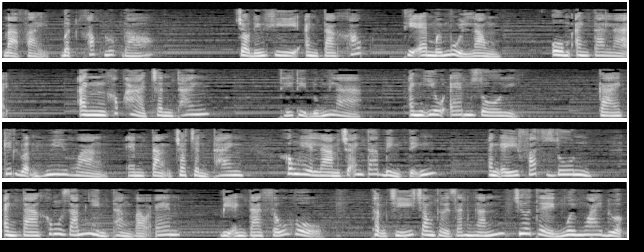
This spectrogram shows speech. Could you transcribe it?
mà phải bật khóc lúc đó. Cho đến khi anh ta khóc thì em mới mủi lòng, ôm anh ta lại. Anh khóc hả Trần Thanh? Thế thì đúng là anh yêu em rồi. Cái kết luận huy hoàng em tặng cho Trần Thanh không hề làm cho anh ta bình tĩnh. Anh ấy phát run, anh ta không dám nhìn thẳng vào em vì anh ta xấu hổ, thậm chí trong thời gian ngắn chưa thể nguôi ngoai được.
